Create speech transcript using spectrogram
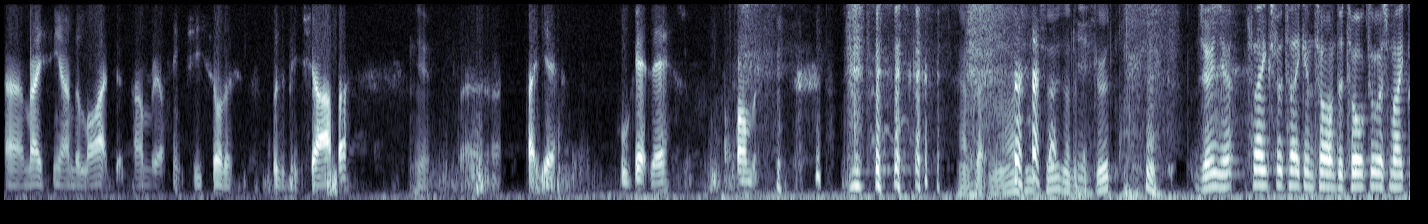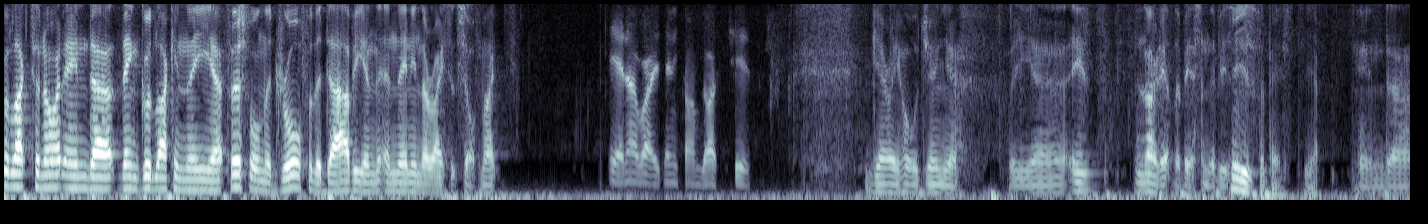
um, racing under lights at Bunbury. I think she sort of was a bit sharper. Yeah. Uh, but yeah, we'll get there. I promise. Have that in writing too. That'd be good. Junior, thanks for taking time to talk to us, mate. Good luck tonight, and uh, then good luck in the uh, first of all in the draw for the derby, and, and then in the race itself, mate. Yeah, no worries. Anytime, guys. Cheers. Gary Hall Jr. The uh, is no doubt the best in the business. He is the best. Yep. And uh,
